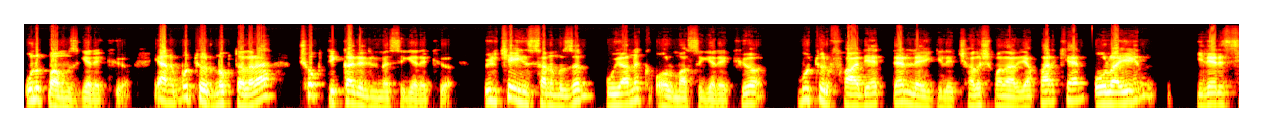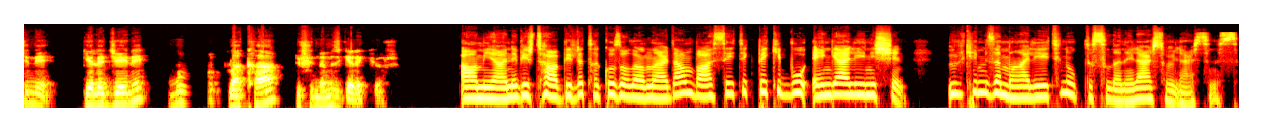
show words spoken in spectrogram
unutmamamız gerekiyor. Yani bu tür noktalara çok dikkat edilmesi gerekiyor. Ülke insanımızın uyanık olması gerekiyor. Bu tür faaliyetlerle ilgili çalışmalar yaparken olayın ilerisini, geleceğini mutlaka düşünmemiz gerekiyor. Amiyane bir tabirle takoz olanlardan bahsettik. Peki bu engellenişin ülkemize maliyeti noktasında neler söylersiniz?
